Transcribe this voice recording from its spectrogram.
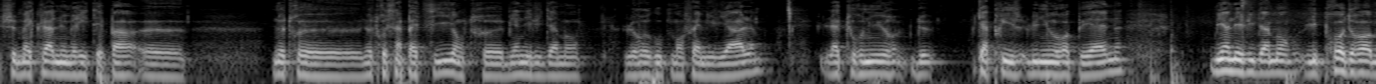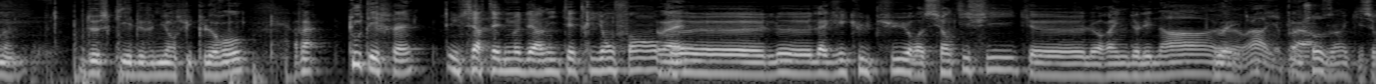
ce mec-là ne méritait pas euh, notre, notre sympathie entre, bien évidemment, le regroupement familial, la tournure de qu'a prise l'Union européenne, bien évidemment les prodromes de ce qui est devenu ensuite l'euro. Enfin, tout est fait une certaine modernité triomphante, euh, l'agriculture scientifique, euh, le règne de l'ENA, euh, voilà, il y a plein de choses hein, qui se.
